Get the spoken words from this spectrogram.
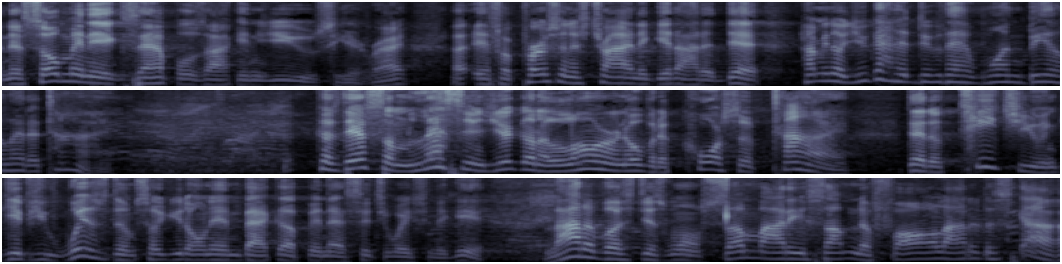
And there's so many examples I can use here, right? Uh, if a person is trying to get out of debt, how many know you got to do that one bill at a time? Because there's some lessons you're going to learn over the course of time that'll teach you and give you wisdom so you don't end back up in that situation again. A lot of us just want somebody, something to fall out of the sky.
